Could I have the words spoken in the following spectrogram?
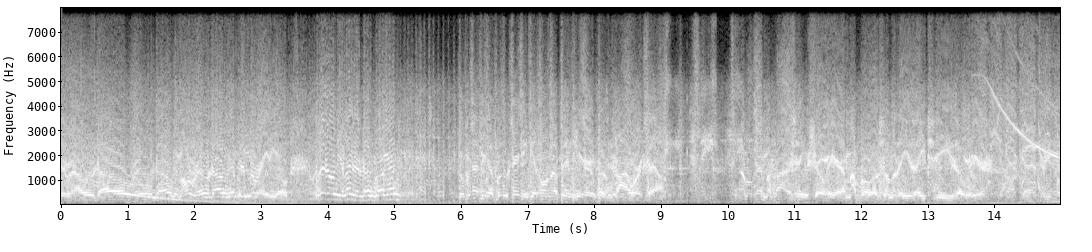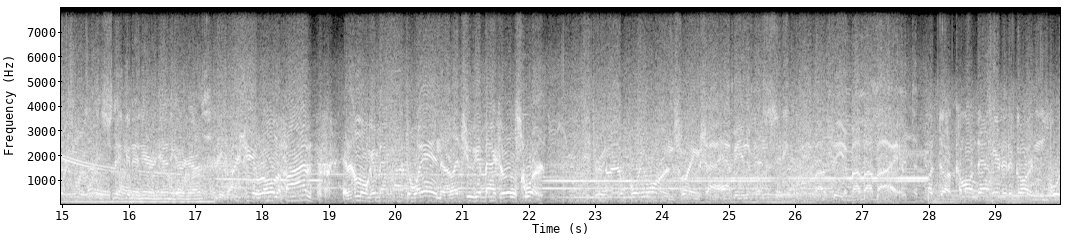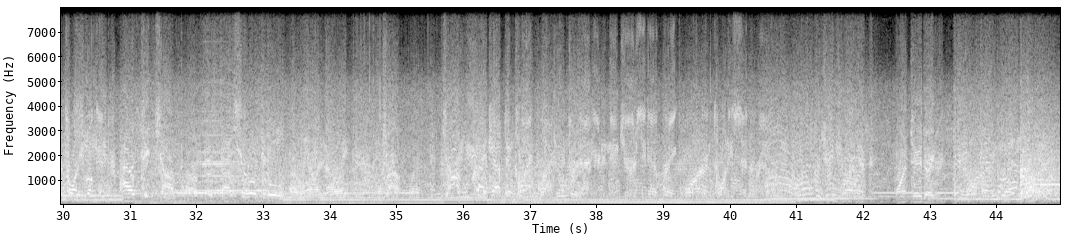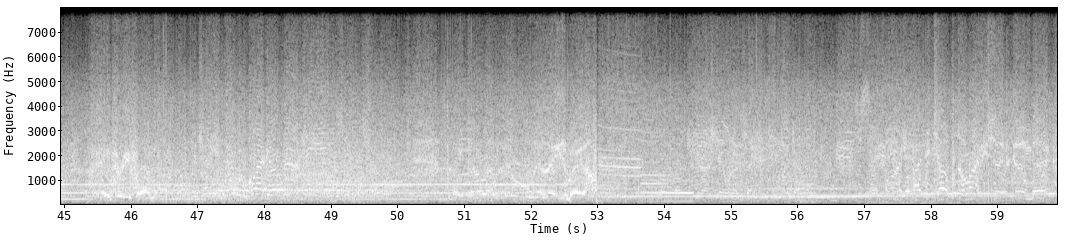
Road dog, road dog, and more road dog up in the radio. Put it on you later, Doug Bugger. Go grab me a blue can and get on up in here and put some fireworks out. I'm gonna grab my fire extinguisher over here. I might blow up some of these HDs over here. Sneaking in here again here, guys. Appreciate you rolling the five, and I'm gonna get back out the way and uh, let you get back to a Little Squirt. 341 Slingshot, Happy Independence City. I'll see you. Bye bye bye. Mud Duck, come on down here to the garden. 420 looking. Out to jump. Absolutely. We all know it. Jump. Jump. Right, Captain Clack Clack. To Jersey, that break 420 sitting around. One, two, three. Eight, three, four. Clack up there. Eight, ten, eleven. Ladies, baby. You understand what I'm saying? Come on, you're about to jump. Come on. Come back.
